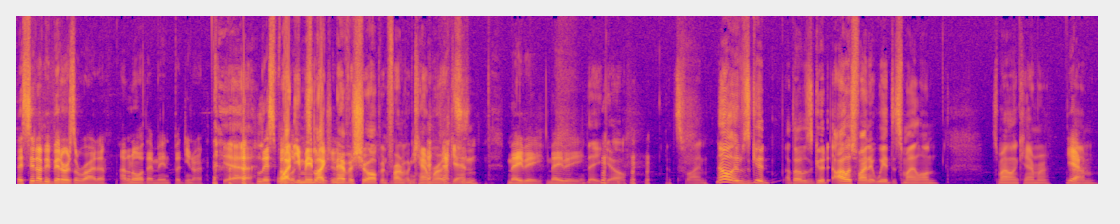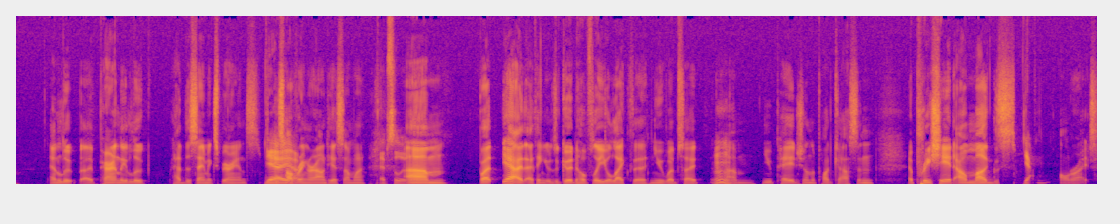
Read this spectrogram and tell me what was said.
They said I'd be better as a writer. I don't know what that meant, but you know, Yeah. Less what, public you mean like never show up in front of a camera again? maybe, maybe. There you go. That's fine. No, it was good. I thought it was good. I always find it weird to smile on smile on camera. Yeah. Um, and Luke apparently Luke had the same experience. Yeah, He's yeah. hovering around here somewhere. Absolutely. Um, but yeah, I, I think it was good. Hopefully, you'll like the new website, Mm. um, new page on the podcast, and appreciate our mugs. yeah. All right.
